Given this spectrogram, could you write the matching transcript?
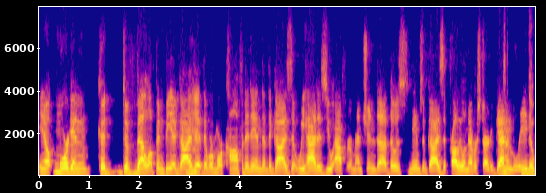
you know, Morgan could develop and be a guy mm-hmm. that, that we're more confident in than the guys that we had, as you aforementioned, uh, those names of guys that probably will never start again in the league. Nope.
